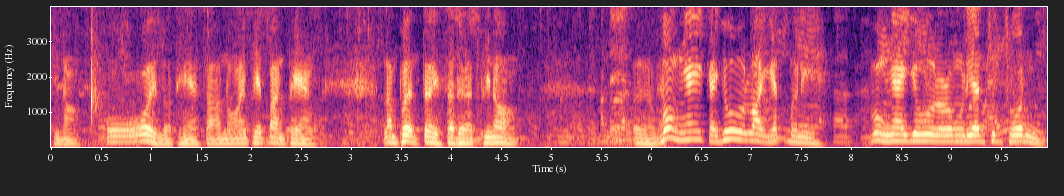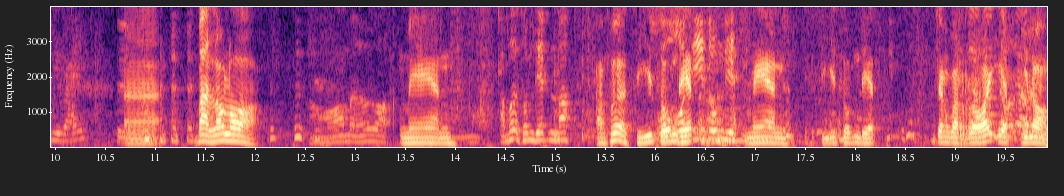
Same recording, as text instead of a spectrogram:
พี่น้อง โอ้ยรถแห่สาวน้อยเพชรบ้านแพงลำเพิ่นเตยเสด็จพี่น้อง มันเด็ดเออวงไงกับยู่ร้อยเอ็ดมือนี่ครับวงไงอยู่โรงเรียนชุมชน อ่าบ้านเล่าล่ออ๋อมาแล้วก็แมนอำเภอสมเด็จเนาะ อำเภอศรีสมเด็จโอ้ศรีสมเด็จ แมนศรีสมเด็จ จังหวัดร้อยเอ็ดพี่น้อง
